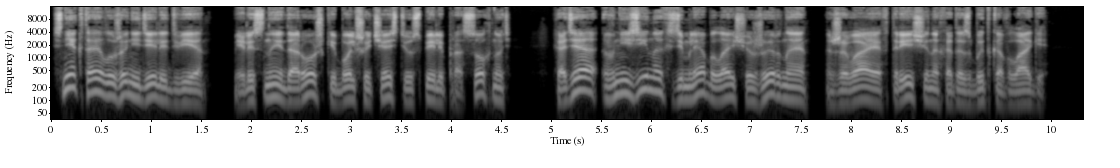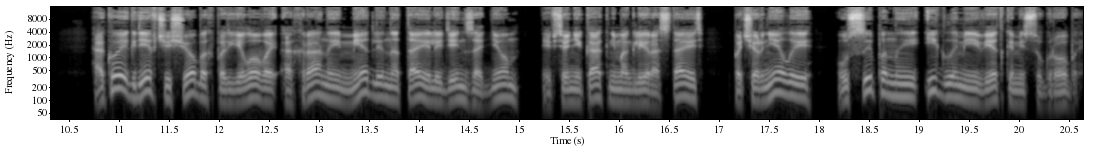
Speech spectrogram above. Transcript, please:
Снег таял уже недели две, и лесные дорожки большей частью успели просохнуть, Хотя в низинах земля была еще жирная, живая, в трещинах от избытка влаги. А кое-где в чащобах под еловой охраной медленно таяли день за днем и все никак не могли растаять почернелые, усыпанные иглами и ветками сугробы.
